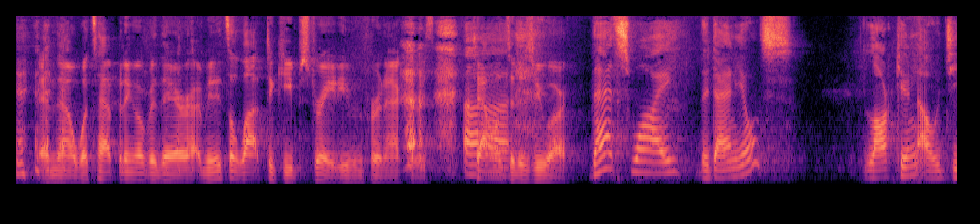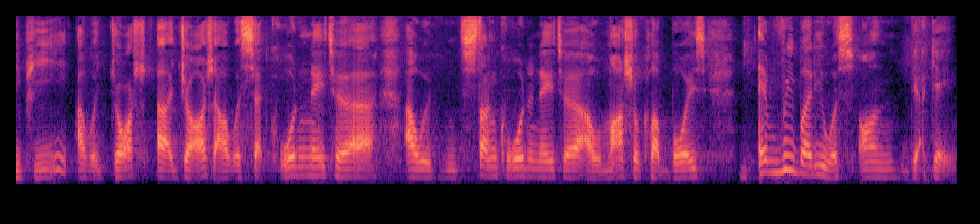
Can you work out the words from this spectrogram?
and now what's happening over there? I mean, it's a lot to keep straight, even for an actor as Uh, talented as you are. That's why the Daniels, Larkin, our DP, our Josh, uh, Josh, our set coordinator, our stunt coordinator, our Martial Club boys, everybody was on their game.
